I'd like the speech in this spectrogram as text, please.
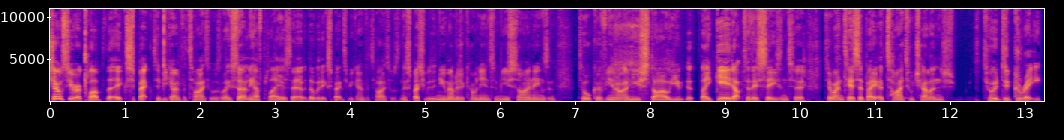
Chelsea are a club that expect to be going for titles. They certainly have players there that would expect to be going for titles, and especially with a new manager coming in, some new signings, and talk of you know a new style. You they geared up to this season to to anticipate a title challenge. To a degree,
